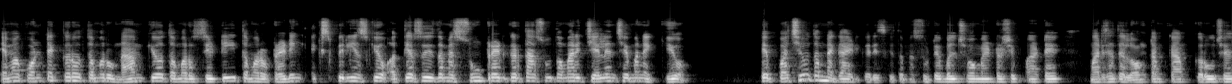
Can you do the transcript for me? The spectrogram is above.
એમાં કોન્ટેક્ટ કરો, તમારું નામ કયો, તમારું સિટી તમારો ટ્રેડિંગ એક્સપિરિયન્સ કયો, અત્યાર સુધી તમે શું ટ્રેડ કરતા, શું તમારી ચેલેન્જ છે, મને કયો. એ પછી હું તમને ગાઈડ કરીશ કે તમે સુટેબલ છો મેન્ટરશિપ માટે, મારી સાથે લોંગ ટર્મ કામ કરવું છે,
